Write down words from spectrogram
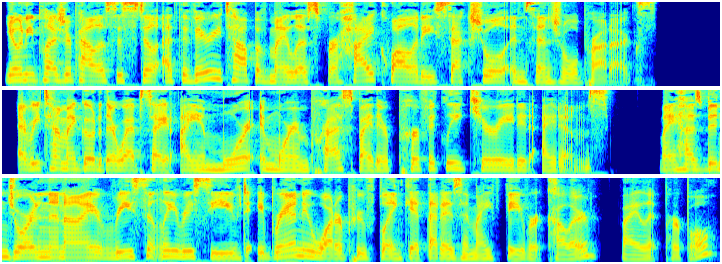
Yoni Pleasure Palace is still at the very top of my list for high quality sexual and sensual products. Every time I go to their website, I am more and more impressed by their perfectly curated items. My husband Jordan and I recently received a brand new waterproof blanket that is in my favorite color, violet purple.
